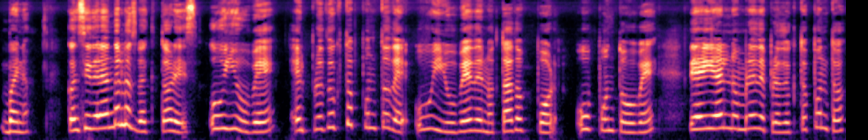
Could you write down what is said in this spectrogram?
Bueno, considerando los vectores u y v, el producto punto de u y v denotado por u.v, de ahí el nombre de producto punto,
